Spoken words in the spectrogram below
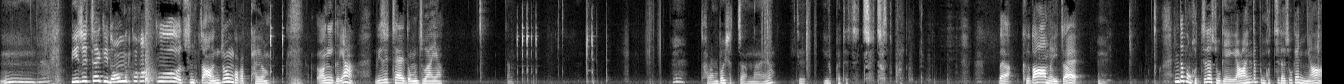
음, 미술책이 너무 커갖고 진짜 안 좋은 것 같아요. 왕이고요. 미술책 너무 좋아요. 짱. 잘 안 보이셨지 않나요? 이게 이렇게 됐을지 저도 몰라요. 네, 그 다음에 이제 음, 핸드폰 거치대 소개예요. 핸드폰 거치대 소개는요.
